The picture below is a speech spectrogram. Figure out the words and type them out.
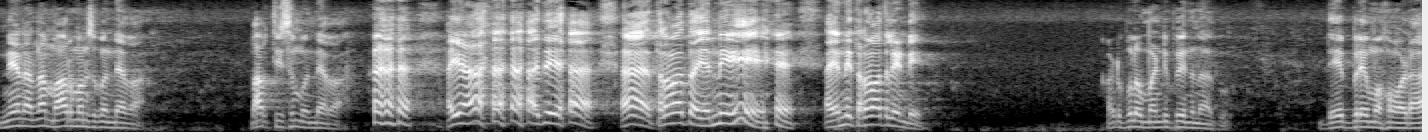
నేనన్నా మారు మనసు పొందావా? బాప్తీసం పొందావా? అయ్యా అది తర్వాత అవన్నీ అవన్నీ తర్వాతలేండి. కడుపులో మండిపోయింది నాకు. దేబ్రే మొహోడా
